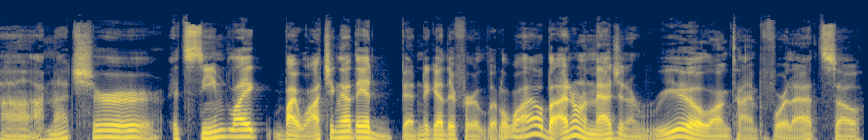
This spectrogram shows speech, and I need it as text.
Uh, I'm not sure. It seemed like by watching that they had been together for a little while, but I don't imagine a real long time before that. So,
